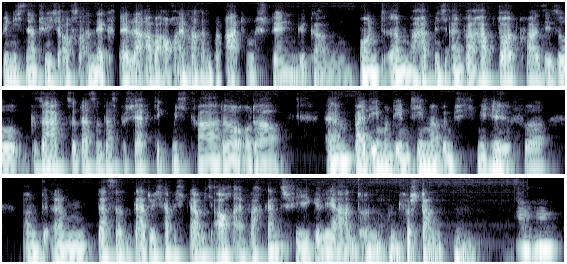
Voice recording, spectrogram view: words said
bin ich natürlich auch so an der Quelle, aber auch einfach in Beratungsstellen gegangen und ähm, habe mich einfach, habe dort quasi so gesagt, so das und das beschäftigt mich gerade oder ähm, bei dem und dem Thema wünsche ich mir Hilfe. Und ähm, das, dadurch habe ich, glaube ich, auch einfach ganz viel gelernt und, und verstanden. Mhm.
